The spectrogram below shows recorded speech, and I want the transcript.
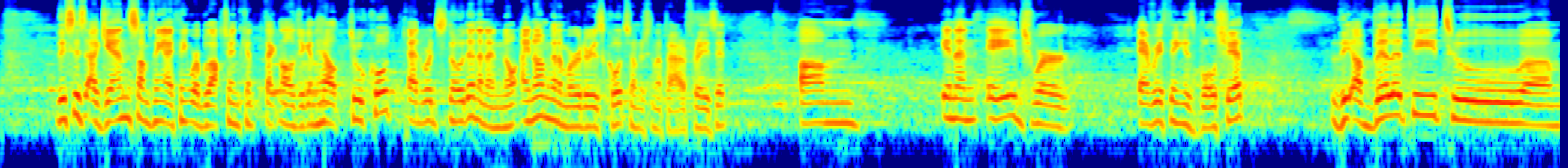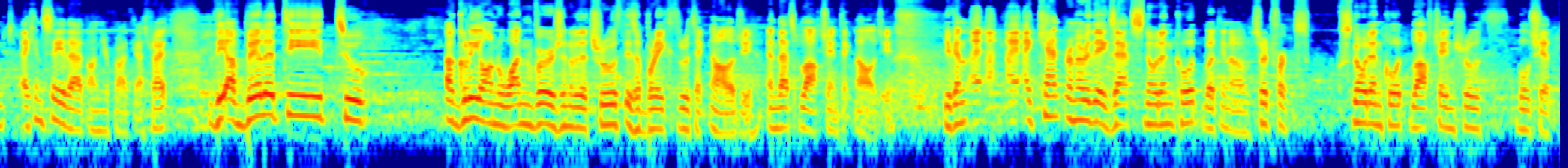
This is again something I think where blockchain can, technology can help. To quote Edward Snowden, and I know I know I'm going to murder his quote, so I'm just going to paraphrase it. Um, in an age where everything is bullshit, the ability to um, I can say that on your podcast, right? The ability to agree on one version of the truth is a breakthrough technology, and that's blockchain technology. You can I, I, I can't remember the exact Snowden quote, but you know, search for Snowden quote blockchain truth bullshit.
